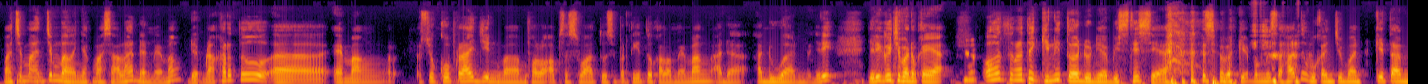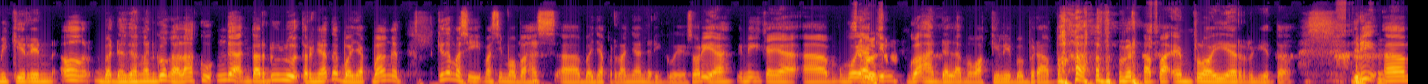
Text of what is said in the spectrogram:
macem-macem banyak masalah dan memang Depnaker tuh uh, emang cukup rajin memfollow up sesuatu seperti itu kalau memang ada aduan. Jadi jadi gue cuma kayak ya. oh ternyata gini tuh dunia bisnis ya sebagai pengusaha tuh bukan cuma kita mikirin oh dagangan gue nggak laku. Enggak, ntar dulu ternyata banyak banget. Kita masih masih mau bahas uh, banyak pertanyaan dari gue. Sorry ya, ini kayak um, gue yakin gue adalah mewakili beberapa beberapa employer gitu. Jadi um,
